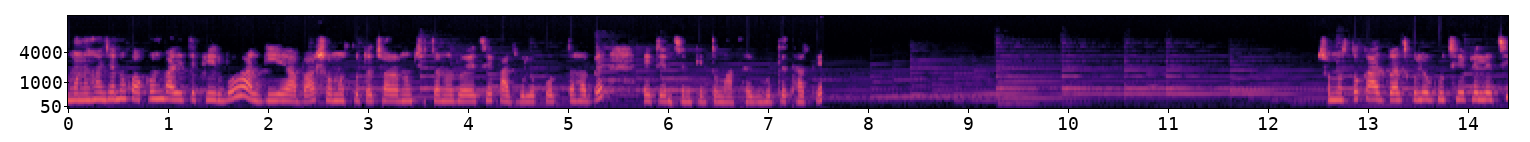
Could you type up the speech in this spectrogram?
মনে হয় যেন কখন বাড়িতে ফিরবো আর গিয়ে আবার সমস্তটা ছড়ানো ছিটানো রয়েছে, কাজগুলো করতে হবে। এই টেনশন কিন্তু মাথায় ঘুরতে থাকে। সমস্ত কাজ বাজগুলো গুছিয়ে ফেলেছি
